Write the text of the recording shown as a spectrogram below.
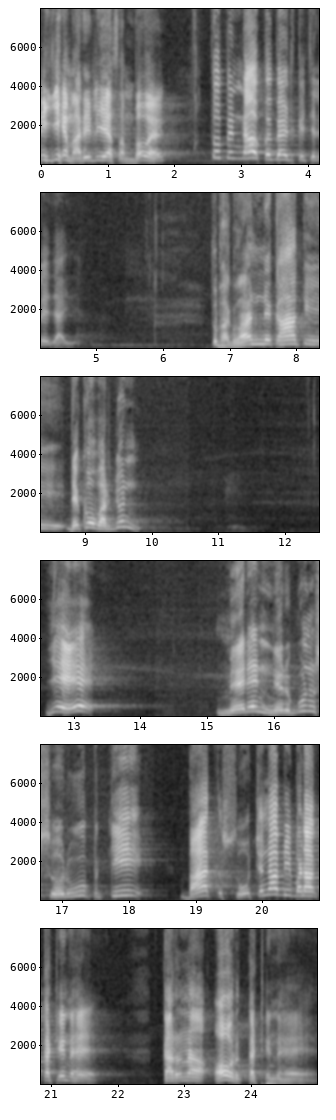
ये हमारे लिए असंभव है। तो फिर नाव पर बैठ के चले जाइए। तो भगवान ने कहा कि, देखो, अर्जुन, ये मेरे निर्गुण स्वरूप की बात सोचना भी बड़ा कठिन है, करना और कठिन है।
